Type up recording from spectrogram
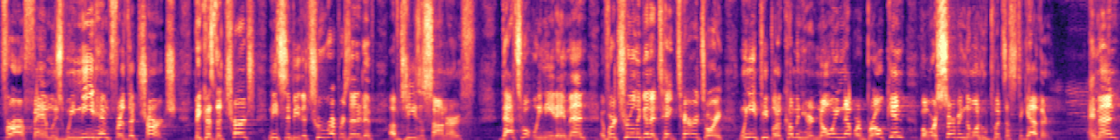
for our families. We need him for the church because the church needs to be the true representative of Jesus on earth. That's what we need, amen? If we're truly gonna take territory, we need people to come in here knowing that we're broken, but we're serving the one who puts us together, amen?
